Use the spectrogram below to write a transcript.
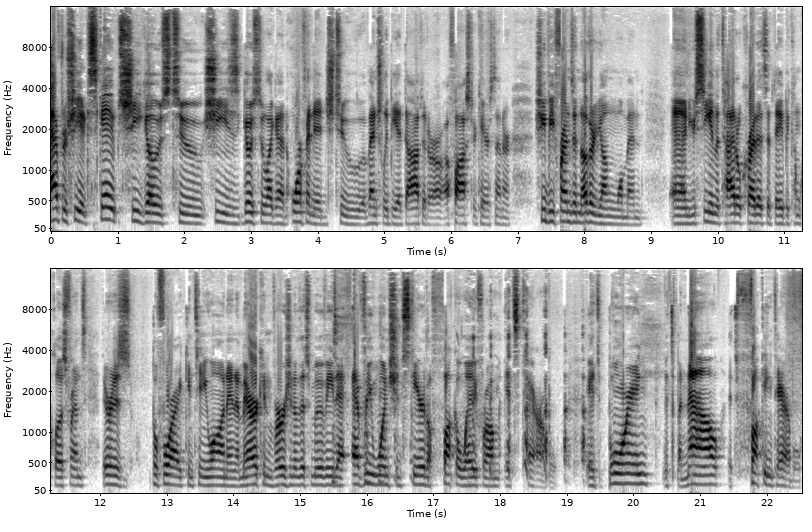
after she escapes, she goes to she's goes to like an orphanage to eventually be adopted or a foster care center. She befriends another young woman, and you see in the title credits that they become close friends. There is before I continue on, an American version of this movie that everyone should steer the fuck away from. It's terrible. It's boring. It's banal. It's fucking terrible.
